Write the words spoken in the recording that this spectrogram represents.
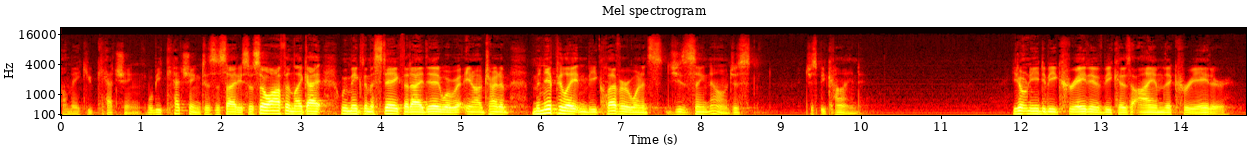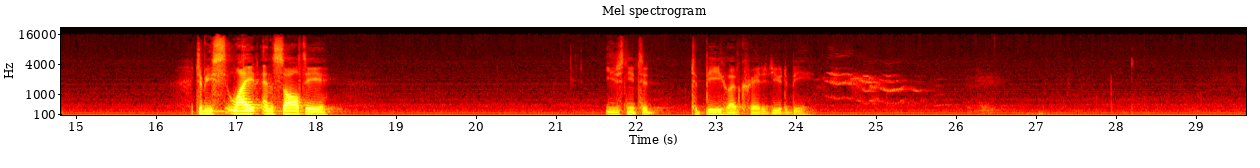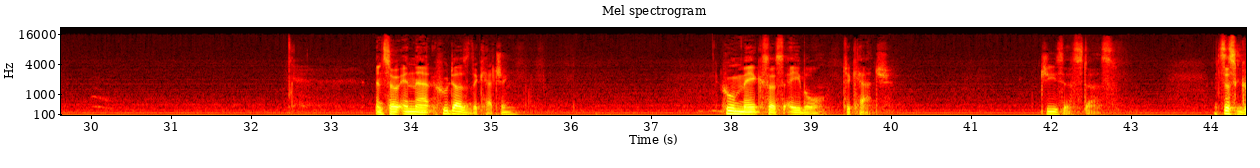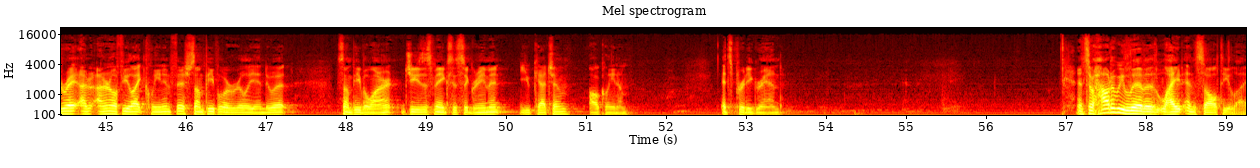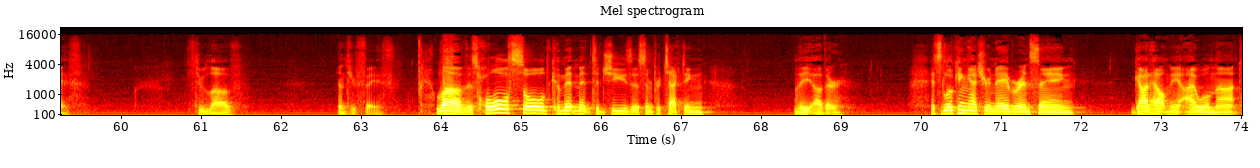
I'll make you catching. We'll be catching to society. So so often, like I, we make the mistake that I did, where you know I'm trying to manipulate and be clever when it's Jesus saying, no, just, just be kind. You don't need to be creative because I am the creator. To be light and salty You just need to, to be who I've created you to be. And so, in that, who does the catching? Who makes us able to catch? Jesus does. It's this great, I don't know if you like cleaning fish. Some people are really into it, some people aren't. Jesus makes this agreement you catch him, I'll clean him. It's pretty grand. And so, how do we live a light and salty life? Through love and through faith. Love, this whole souled commitment to Jesus and protecting the other. It's looking at your neighbor and saying, God help me, I will not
